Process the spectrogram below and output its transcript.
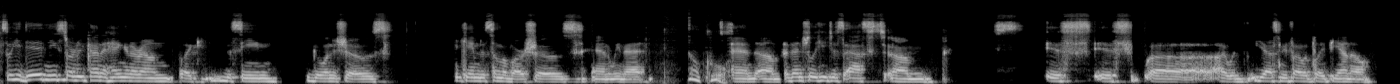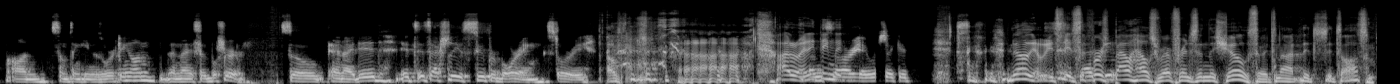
so he did, and he started kind of hanging around like the scene, going to shows. He came to some of our shows, and we met. Oh, cool. And um, eventually, he just asked um, if if uh, I would. He asked me if I would play piano on something he was working on, and I said, "Well, sure." So, and I did. It's it's actually a super boring story. Oh. I don't know I'm anything. sorry. I wish I could. No, it's it's the first it. Bauhaus reference in the show, so it's not. It's it's awesome.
